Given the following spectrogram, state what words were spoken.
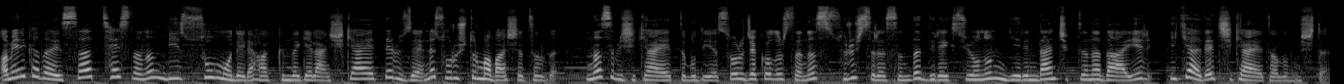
Amerika'da ise Tesla'nın bir su modeli hakkında gelen şikayetler üzerine soruşturma başlatıldı. Nasıl bir şikayetti bu diye soracak olursanız sürüş sırasında direksiyonun yerinden çıktığına dair iki adet şikayet alınmıştı.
